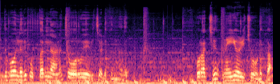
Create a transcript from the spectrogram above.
ഇതുപോലൊരു കുക്കറിലാണ് ചോറ് വേവിച്ചെടുക്കുന്നത്. കുറച്ച് നെയ്യ് ഒഴിച്ചു കൊടുക്കാം.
